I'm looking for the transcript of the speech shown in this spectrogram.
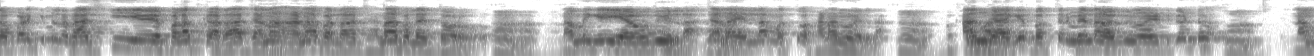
ದಬ್ಬಳಿಕೆ ಮೇಲೆ ರಾಜಕೀಯ ಬಲಾತ್ಕಾರ ಜನ ಹಣ ಬಲ ಜನ ಬಲ ಇದ್ದವ್ರು ನಮಗೆ ಯಾವುದೂ ಇಲ್ಲ ಜನ ಇಲ್ಲ ಮತ್ತು ಹಣನೂ ಇಲ್ಲ. ಹಂಗಾಗಿ ಭಕ್ತರ ಮೇಲೆ ನಾವು ಅಭಿಮಾನ ಇಟ್ಕೊಂಡು ನಮ್ಮ ನಮ್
